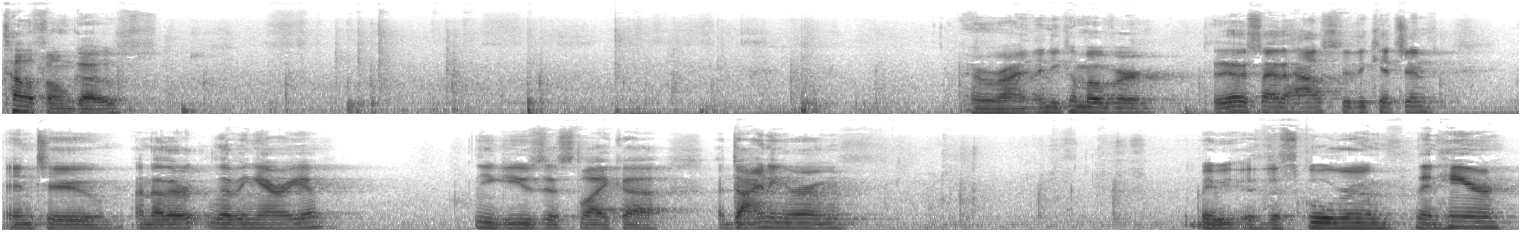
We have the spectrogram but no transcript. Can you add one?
telephone goes. All right, then you come over to the other side of the house through the kitchen into another living area. You can use this like a, a dining room, maybe the schoolroom. Then here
